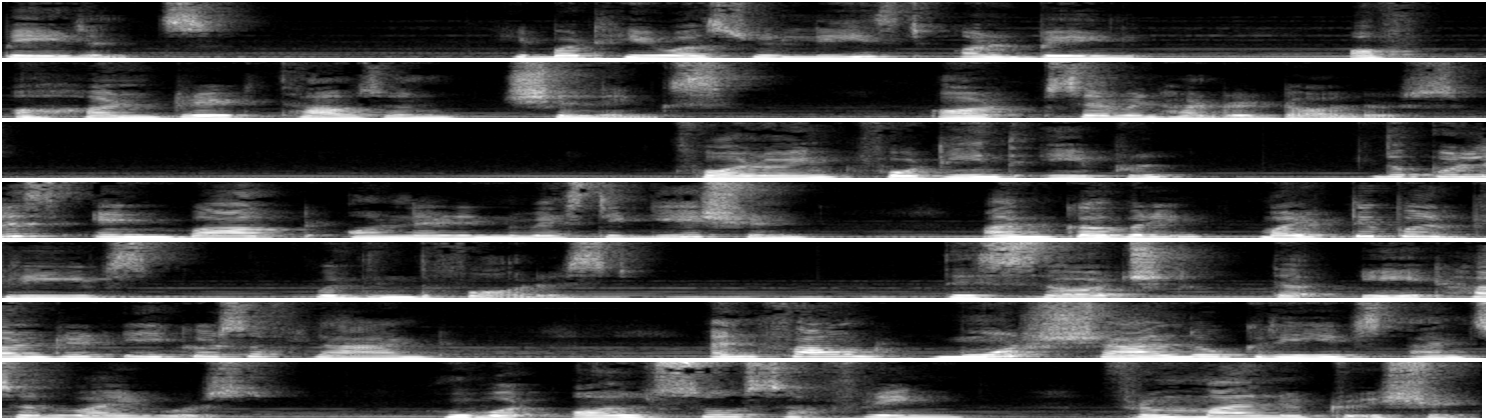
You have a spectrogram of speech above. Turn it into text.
parents. But he was released on bail of a hundred thousand shillings or $700. Following 14th April, the police embarked on an investigation uncovering multiple graves within the forest. They searched the 800 acres of land and found more shallow graves and survivors who were also suffering from malnutrition.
